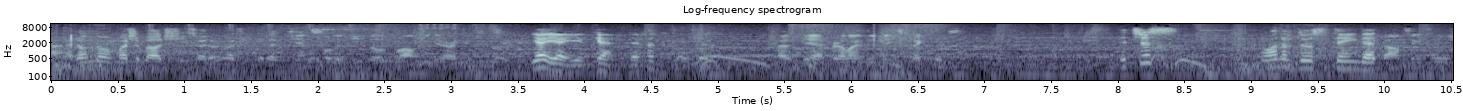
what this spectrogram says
I don't know much about Sheik, so I don't know if you could have canceled the needles while there. I think so. Yeah, yeah, you can, definitely. But yeah, Fairline didn't expect it. It's just one of those things that Bouncing fish.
